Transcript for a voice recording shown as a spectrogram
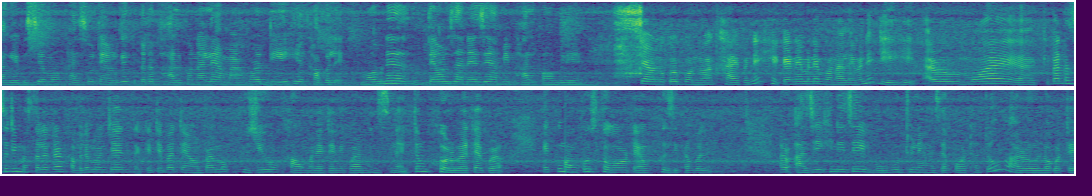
আগে পিছে মই খাইছোঁ তেওঁলোকে কিবা এটা ভাল বনালে আমাৰ ঘৰত দিয়েহিয়ে খাবলৈ। মই মানে তেওঁ জানে যে আমি ভাল পাওঁ বুলি। তেওঁলোকৰ বনোৱা খাই পিনে সেইকাৰণে মানে বনালে মানে দিয়েহি। আৰু মই কিবা এটা যদি মছলা এটা খাবলৈ মন যায় কেতিয়াবা তেওঁৰ পৰা মই খুজিও খাওঁ মানে তেনেকুৱা নিচিনা একদম ঘৰুৱা টাইপৰ। একো সংকোচ নকৰোঁ তেওঁক খুজি খাবলৈ। আৰু আজিখিনি যে বহুত ধুনীয়া হৈছে পৰঠাটো আৰু লগতে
